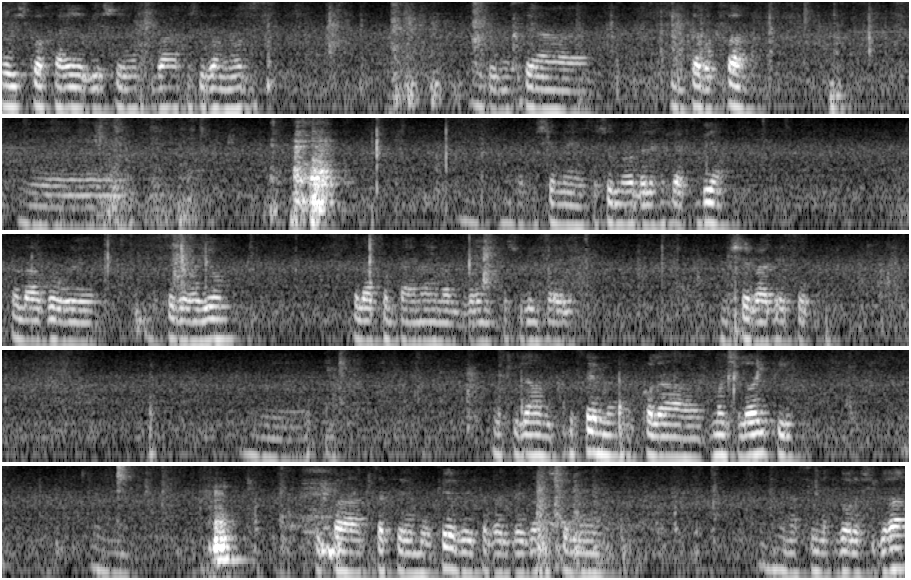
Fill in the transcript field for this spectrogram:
לא לשכוח הערב, יש הצבעה חשובה מאוד בנושא השמיטה בכפר. השם חשוב מאוד ללכת להצביע, לא לעבור אה, בסדר היום, לא לעצום את העיניים על דברים חשובים כאלה, משבע עד עשר. מחילה מכבודכם על כל הזמן שלא הייתי. תקופה קצת מורכבת, אבל בעזרת השם מנסים לחזור לשגרה.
